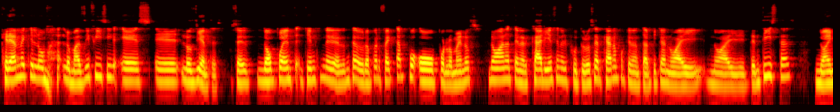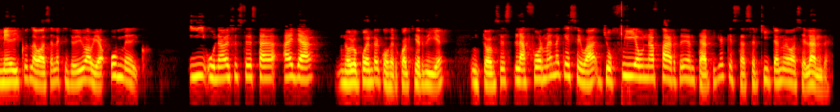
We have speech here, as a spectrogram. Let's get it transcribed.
créanme que lo, lo más difícil es eh, los dientes. Ustedes no pueden, tienen que tener dentadura perfecta o por lo menos no van a tener caries en el futuro cercano porque en Antártica no hay, no hay dentistas, no hay médicos. La base en la que yo vivo había un médico. Y una vez usted está allá, no lo pueden recoger cualquier día. Entonces, la forma en la que se va, yo fui a una parte de Antártica que está cerquita a Nueva Zelanda,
